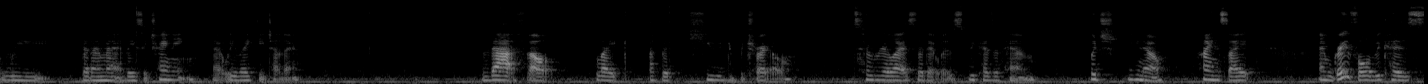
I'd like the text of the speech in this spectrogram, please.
we that I met at basic training, that we liked each other. That felt like a huge betrayal to realize that it was because of him, which, you know, hindsight, I'm grateful because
